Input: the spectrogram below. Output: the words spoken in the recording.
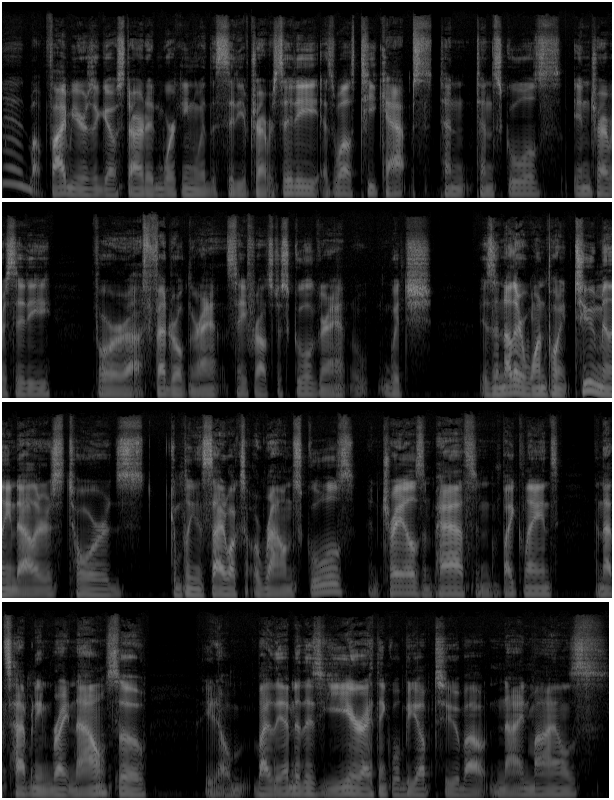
eh, about five years ago started working with the city of Traverse City as well as TCAPS, 10, 10 schools in Traverse City for a federal grant, Safe Routes to School grant, which is another $1.2 million towards completing sidewalks around schools and trails and paths and bike lanes. And that's happening right now. So, you know, by the end of this year, I think we'll be up to about nine miles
